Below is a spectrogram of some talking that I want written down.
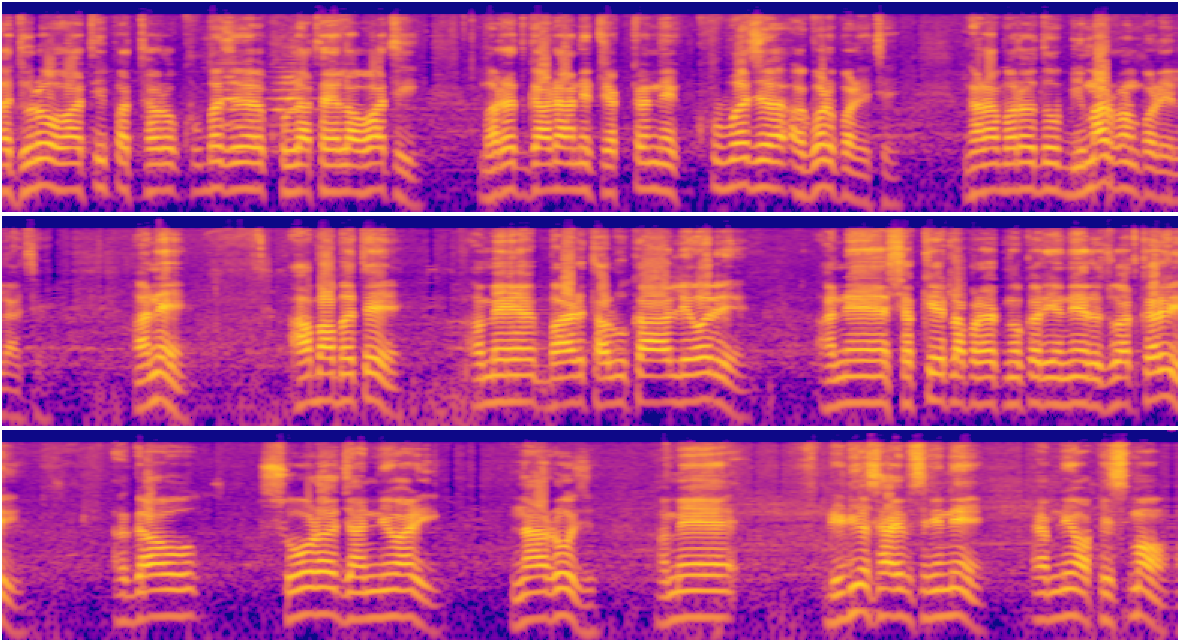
અધૂરો હોવાથી પથ્થરો ખૂબ જ ખુલ્લા થયેલા હોવાથી બળદગાડા અને ટ્રેક્ટરને ખૂબ જ અગવડ પડે છે. ઘણા બળદો બીમાર પણ પડેલા છે. અને આ બાબતે અમે બાળ તાલુકા લેવલે અને શક્ય એટલા પ્રયત્નો કરી અને રજૂઆત કરેલી અગાઉ સોળ જાન્યુઆરીના રોજ અમે ડીડીઓ સાહેબશ્રીને એમની ઓફિસમાં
